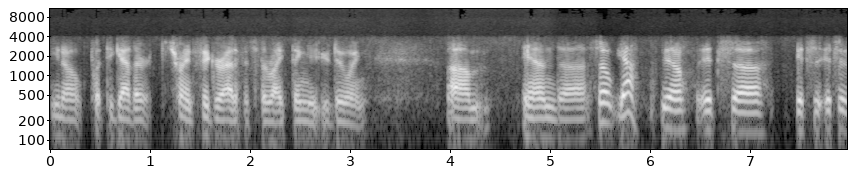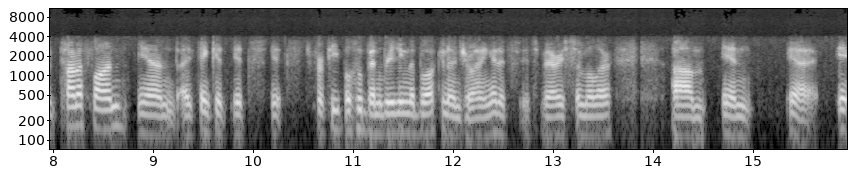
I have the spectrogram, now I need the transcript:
you know, put together to try and figure out if it's the right thing that you're doing. Um, and uh, so, yeah, you know, it's uh, it's it's a ton of fun, and I think it, it's it's for people who've been reading the book and enjoying it. It's it's very similar um, in uh, in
